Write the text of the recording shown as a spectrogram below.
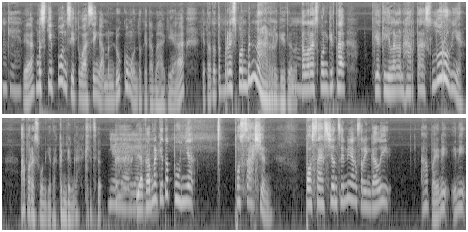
Oke. ya meskipun situasi nggak mendukung untuk kita bahagia kita tetap berespon benar gitu loh. Kalau respon kita ke kehilangan harta seluruhnya apa respon kita? Gendeng kah? Gitu. Iya, iya, iya, ya iya. karena kita punya possession possessions ini yang sering kali apa ini ini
